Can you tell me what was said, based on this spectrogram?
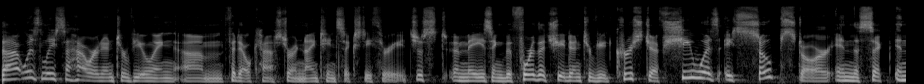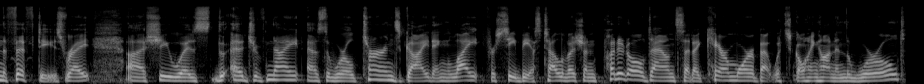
That was Lisa Howard interviewing um, Fidel Castro in 1963. Just amazing. Before that, she had interviewed Khrushchev. She was a soap star in the in the 50s, right? Uh, she was The Edge of Night, As the World Turns, Guiding Light for CBS Television. Put it all down, said, I care more about what's going on in the world.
